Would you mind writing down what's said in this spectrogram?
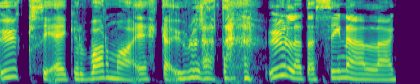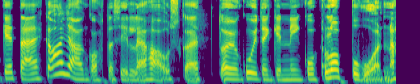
yksi ei kyllä varmaan ehkä yllätä, yllätä sinällään ketään. Ehkä ajankohta silleen hauska, että toi on kuitenkin niin kuin loppuvuonna.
